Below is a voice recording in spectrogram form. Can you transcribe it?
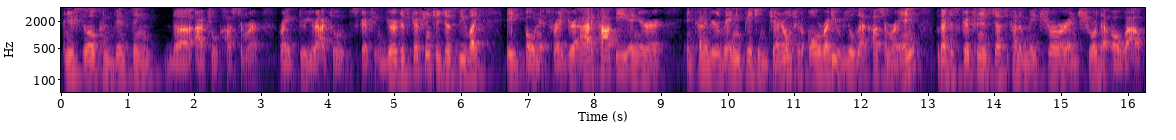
and you're still convincing the actual customer, right? Through your actual description. Your description should just be like a bonus, right? Your ad copy and your and kind of your landing page in general should already reel that customer in, but that description is just to kind of make sure or ensure that, oh wow,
